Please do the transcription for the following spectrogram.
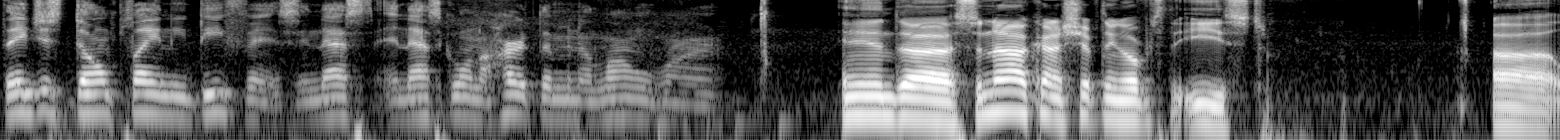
they just don't play any defense, and that's and that's going to hurt them in the long run. And uh, so now, kind of shifting over to the East. Uh,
